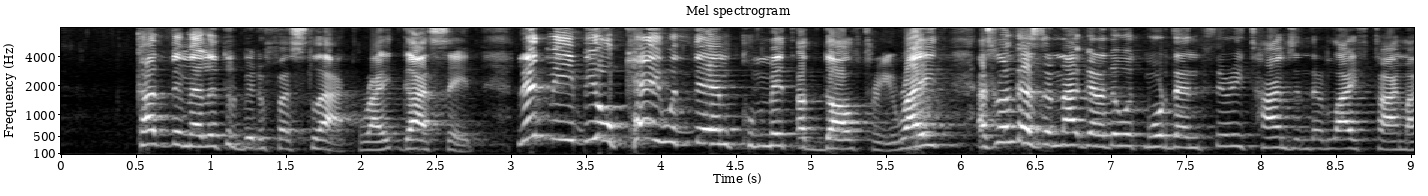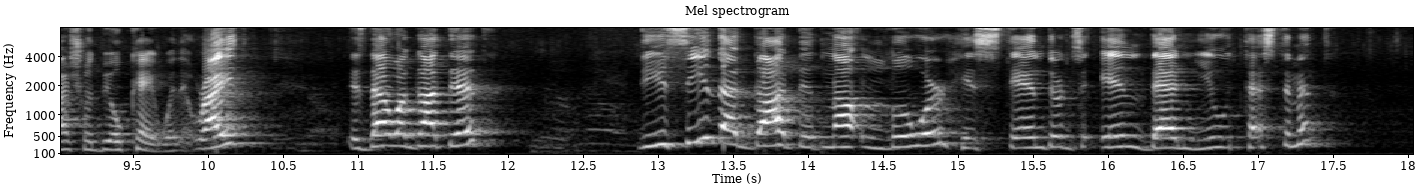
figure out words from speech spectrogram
cut them a little bit of a slack, right? God said, let me be okay with them commit adultery, right? As long as they're not going to do it more than 30 times in their lifetime, I should be okay with it, right? Is that what God did? Do you see that God did not lower his standards in the New Testament?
